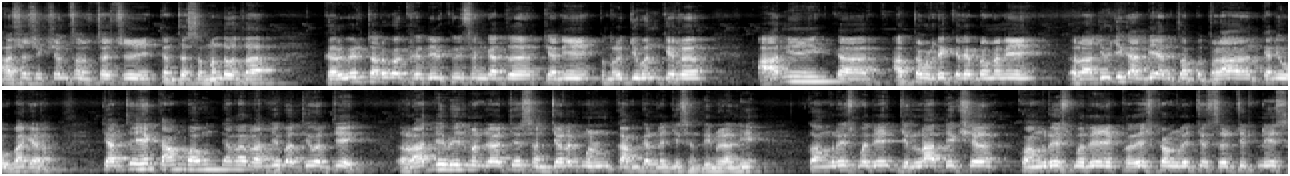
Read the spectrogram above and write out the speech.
अशा शिक्षण संस्थाशी त्यांचा संबंध होता. करवीर तालुका खरेदी विक्री संघाचं त्याने पुनरुज्जीवन केलं आणि आत्ता उल्लेख केल्याप्रमाणे राजीवजी गांधी यांचा पुतळा त्यांनी उभा केला. त्यांचं हे काम पाहून त्यांना राज्यपातळीवरती राज्य वीज मंडळाचे संचालक म्हणून काम करण्याची संधी मिळाली. काँग्रेसमध्ये जिल्हाध्यक्ष काँग्रेसमध्ये प्रदेश काँग्रेसचे सरचिटणीस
